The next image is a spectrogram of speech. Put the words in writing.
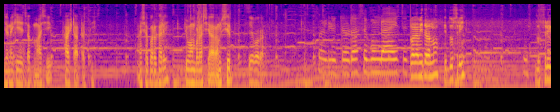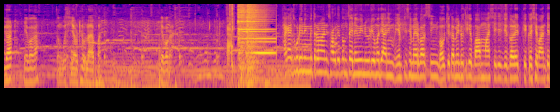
ज्याने की याच्यात माशी फास्ट टाकते अशा प्रकारे किंवा बडाशी आरामशीर. हे बघा. बघा मित्रांनो ही दुसरी. दुसरी गाठ हे बघा तंबूशीच्यावर ठेवला आपण. हे बघा. हा काय गुड इव्हनिंग मित्रांनो आणि स्वागत आहे तुमच्या नवीन व्हिडिओमध्ये. आणि M P C Meharbaz Singh भाऊची कमेंट होती की बाम माशेचे जे गळे आहेत ते कसे बांधतात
